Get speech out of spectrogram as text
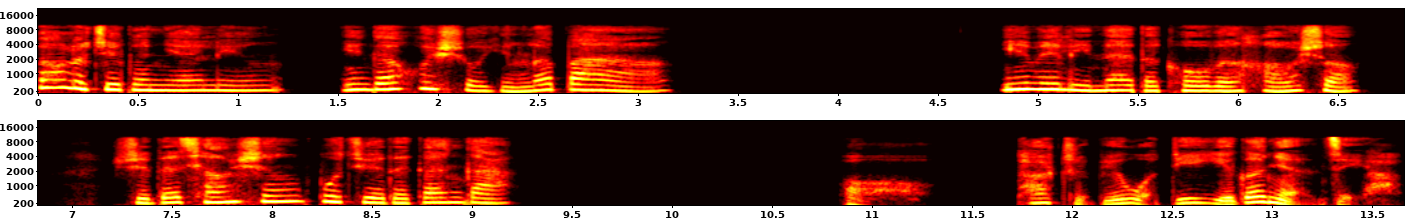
到了这个年龄应该会手淫了吧？因为李奈的口吻豪爽，使得强生不觉得尴尬。哦，他只比我低一个年纪呀，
